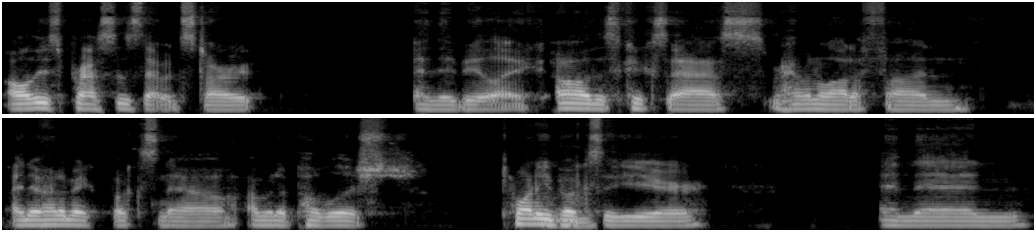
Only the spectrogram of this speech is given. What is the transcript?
all these presses that would start, and they'd be like, "Oh, this kicks ass. We're having a lot of fun. I know how to make books now. I'm going to publish 20 mm-hmm. books a year." And then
